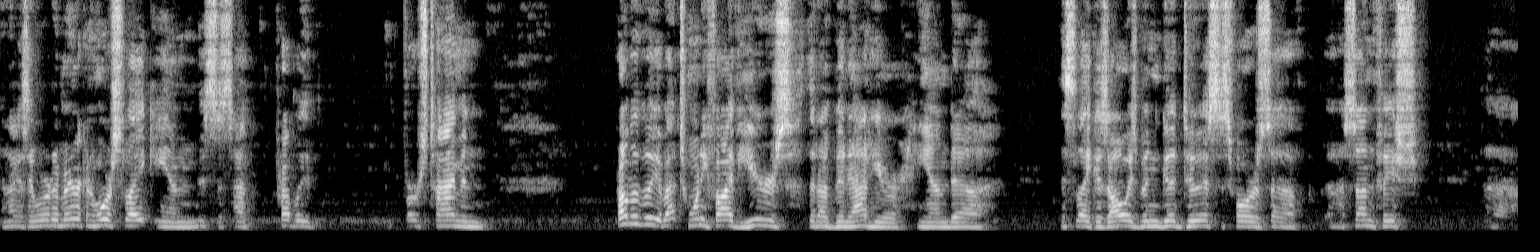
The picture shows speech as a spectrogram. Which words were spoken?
and like I said, we're at American Horse Lake, and this is uh, probably first time in probably about 25 years that I've been out here, and this lake has always been good to us as far as uh, sunfish. Uh,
